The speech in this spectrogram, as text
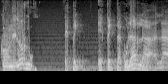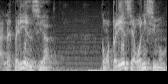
con el horno. Espe- espectacular la, la- la experiencia. Como experiencia, buenísimo.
